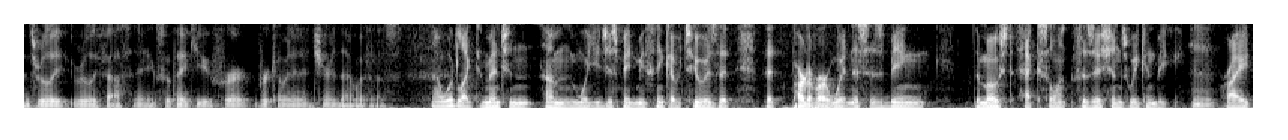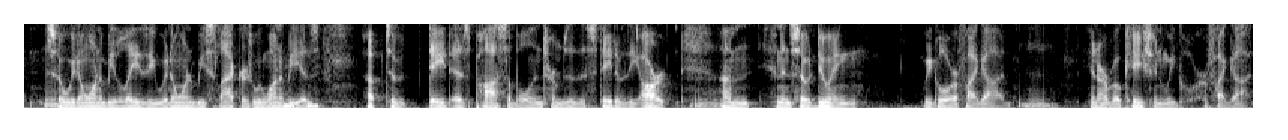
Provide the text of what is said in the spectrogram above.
is really really fascinating. So thank you for for coming in and sharing that with us. I would like to mention um, what you just made me think of too is that, that part of our witness is being the most excellent physicians we can be, right? So we don't want to be lazy. We don't want to be slackers. We want to be as up to date as possible in terms of the state of the art. Um, and in so doing, we glorify God. In our vocation, we glorify God.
